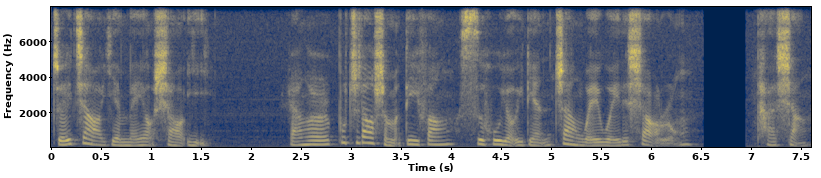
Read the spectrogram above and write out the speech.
嘴角也没有笑意。然而不知道什么地方，似乎有一点颤巍巍的笑容。他想。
